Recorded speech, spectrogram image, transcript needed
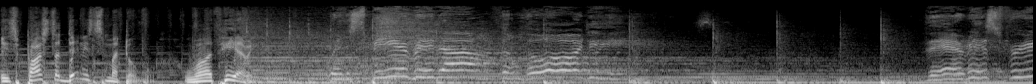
is Pastor Dennis Matovu, worth hearing. Where the Spirit of the Lord is, there is freedom.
